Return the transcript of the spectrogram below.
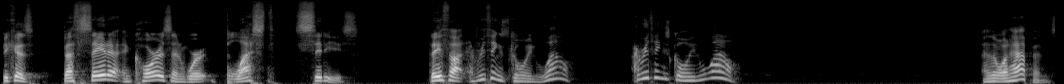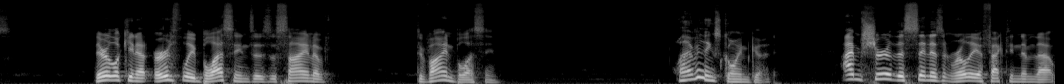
Because Bethsaida and Chorazin were blessed cities. They thought everything's going well. Everything's going well. And then what happens? They're looking at earthly blessings as a sign of divine blessing well, everything's going good. I'm sure this sin isn't really affecting them that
